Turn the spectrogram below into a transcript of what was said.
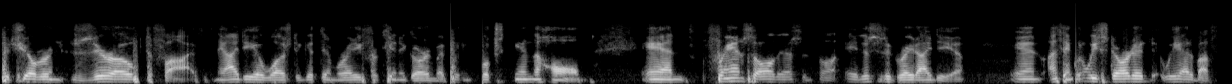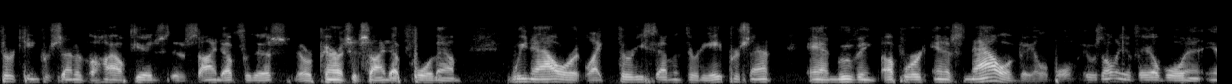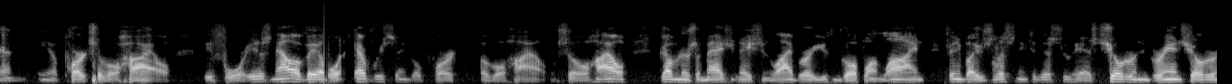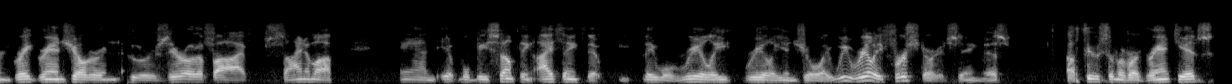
to children zero to five. And the idea was to get them ready for kindergarten by putting books in the home. And Fran saw this and thought, hey, this is a great idea. And I think when we started, we had about 13% of Ohio kids that have signed up for this, or parents had signed up for them. We now are at like 37, 38%. and moving upward. And it's now available. It was only available in, in you know parts of Ohio before. It is now available in every single part of Ohio. So Ohio Governor's Imagination Library, you can go up online. If anybody who's listening to this who has children, grandchildren, great grandchildren who are zero to five, sign them up. And it will be something I think that they will really, really enjoy. We really first started seeing this uh, through some of our grandkids,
